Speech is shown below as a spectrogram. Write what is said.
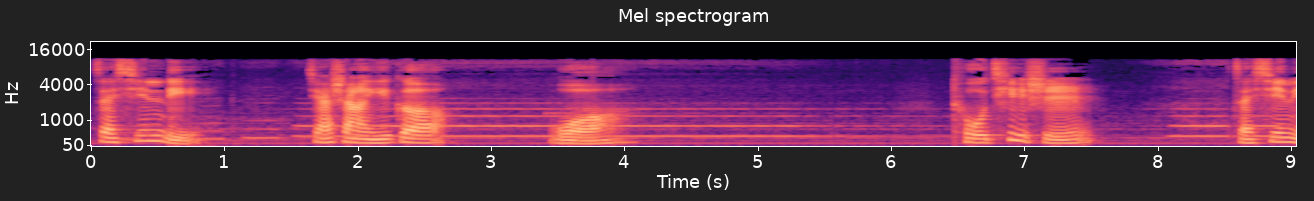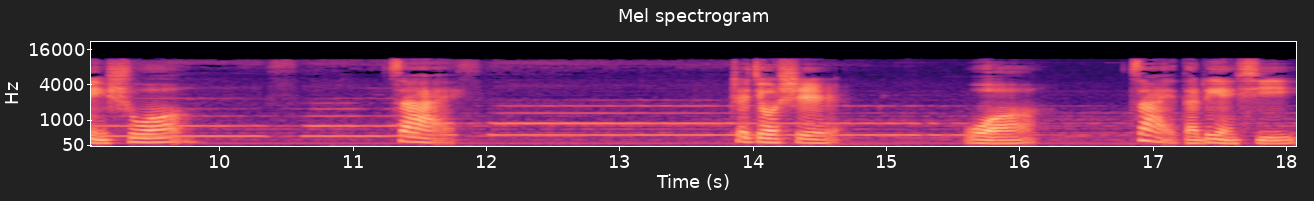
在心里加上一个“我”；吐气时，在心里说“在”。这就是。我在的练习。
